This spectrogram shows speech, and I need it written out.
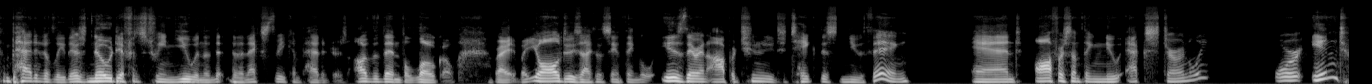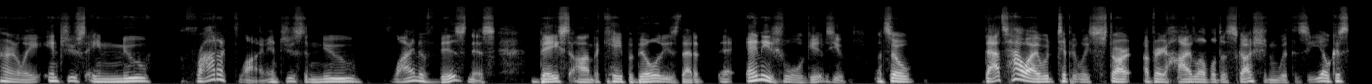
competitively, there's no difference between you and the, the next three competitors other than the logo, right? But you all do exactly the same thing. Is there an opportunity to take this new thing and offer something new externally or internally introduce a new product line, introduce a new line of business based on the capabilities that, that any tool gives you. And so that's how I would typically start a very high level discussion with the CEO because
